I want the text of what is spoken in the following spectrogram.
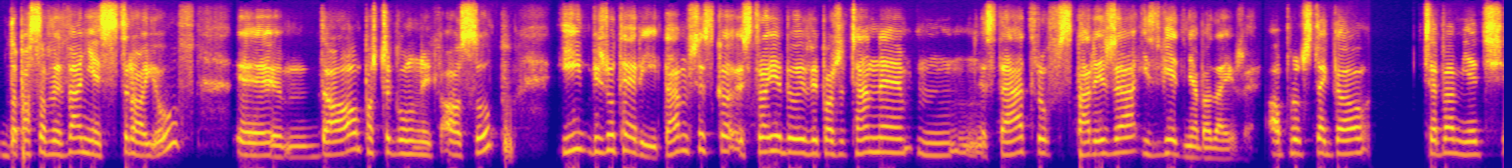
dopasowywanie strojów do poszczególnych osób i biżuterii. Tam wszystko, stroje były wypożyczane z teatrów z Paryża i z Wiednia bodajże. Oprócz tego trzeba mieć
